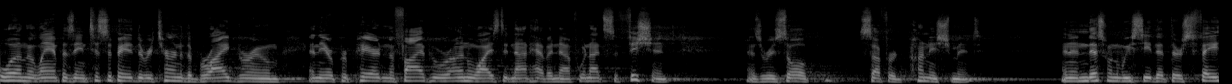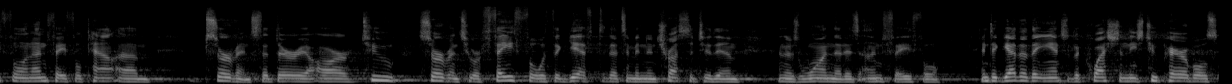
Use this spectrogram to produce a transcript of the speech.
oil in their lamp as they anticipated the return of the bridegroom, and they were prepared. And the five who were unwise did not have enough, were not sufficient. As a result, suffered punishment. And in this one, we see that there's faithful and unfaithful ta- um, servants, that there are two servants who are faithful with the gift that's been entrusted to them, and there's one that is unfaithful. And together they answer the question, these two parables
